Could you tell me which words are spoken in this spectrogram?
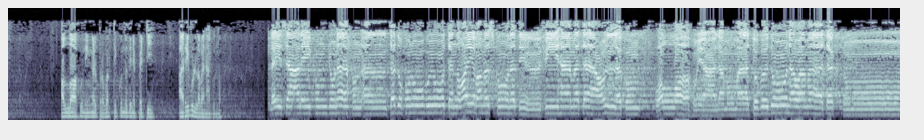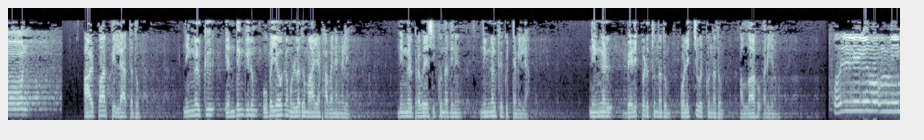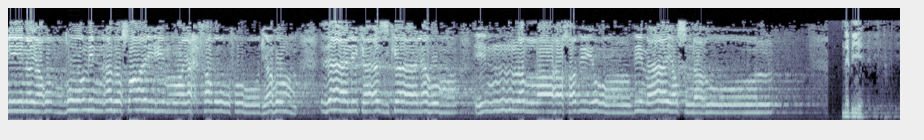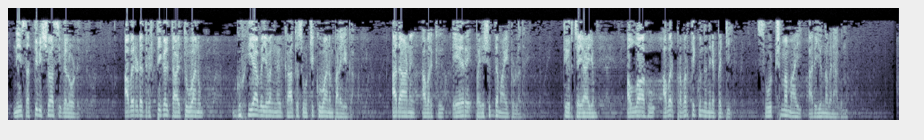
അള്ളാഹു നിങ്ങൾ പ്രവർത്തിക്കുന്നതിനെപ്പറ്റി അറിവുള്ളവനാകുന്നു ليس عليكم جناح أن تدخلوا بيوتا غير مسكونة فيها متاع لكم والله يعلم ما تبدون وما تكتمون ആൾപ്പാർപ്പില്ലാത്തതും നിങ്ങൾക്ക് എന്തെങ്കിലും ഉപയോഗമുള്ളതുമായ ഭവനങ്ങളിൽ നിങ്ങൾ പ്രവേശിക്കുന്നതിന് നിങ്ങൾക്ക് കുറ്റമില്ല നിങ്ങൾ വെളിപ്പെടുത്തുന്നതും ഒളിച്ചുവെക്കുന്നതും അള്ളാഹു അറിയുന്നു قل للمؤمنين يغضوا من أبصارهم ويحفظوا فروجهم ذلك أزكى لهم إن الله خبير بما يصنعون നബിയെ നീ സത്യവിശ്വാസികളോട് അവരുടെ ദൃഷ്ടികൾ താഴ്ത്തുവാനും ഗുഹ്യാവയവങ്ങൾ കാത്തു സൂക്ഷിക്കുവാനും പറയുക അതാണ് അവർക്ക് ഏറെ പരിശുദ്ധമായിട്ടുള്ളത് തീർച്ചയായും അള്ളാഹു അവർ പ്രവർത്തിക്കുന്നതിനെപ്പറ്റി സൂക്ഷ്മമായി അറിയുന്നവനാകുന്നു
